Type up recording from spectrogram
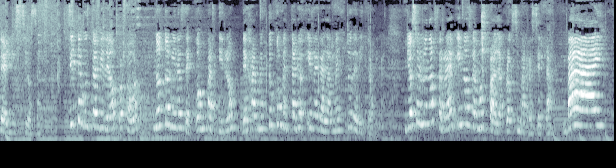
deliciosa. Si te gustó el video, por favor, no te olvides de compartirlo, dejarme tu comentario y regalarme tu dedito arriba. Yo soy Luna Ferrer y nos vemos para la próxima receta. Bye!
